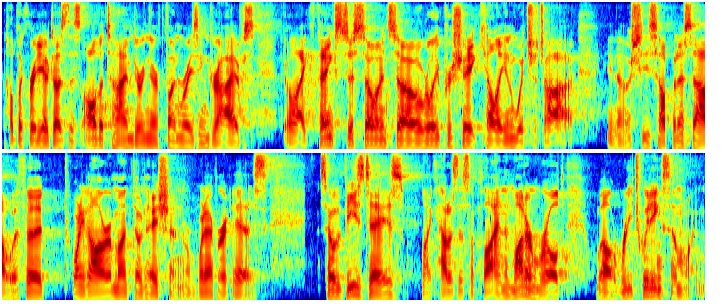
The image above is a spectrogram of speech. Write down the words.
public radio does this all the time during their fundraising drives. They're like, thanks to so and so, really appreciate Kelly in Wichita. You know, she's helping us out with a $20 a month donation or whatever it is. So these days, like how does this apply in the modern world? Well, retweeting someone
